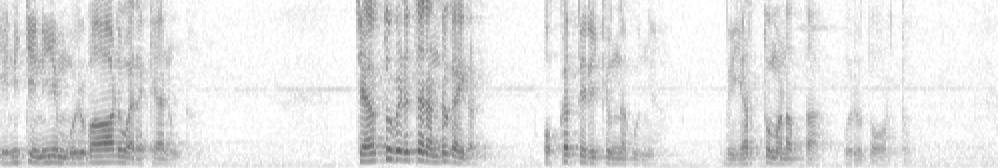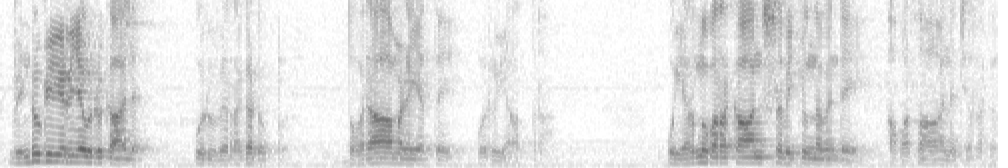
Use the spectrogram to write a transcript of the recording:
എനിക്കിനിയും ഒരുപാട് വരയ്ക്കാനുണ്ട്. ചേർത്തു പിടിച്ച രണ്ടു കൈകൾ ഒക്കത്തിരിക്കുന്ന കുഞ്ഞ് വിയർത്തുമണത്ത ഒരു തോർത്ത് വിണ്ടുകീറിയ ഒരു കാൽ ഒരു വിറകടുപ്പ് തോരാമഴയത്തെ ഒരു യാത്ര. ഉയർന്നു പറക്കാൻ ശ്രമിക്കുന്നവന്റെ അവസാന ചിറക്.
